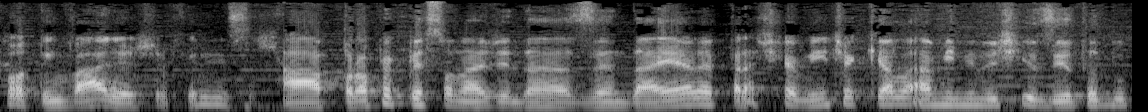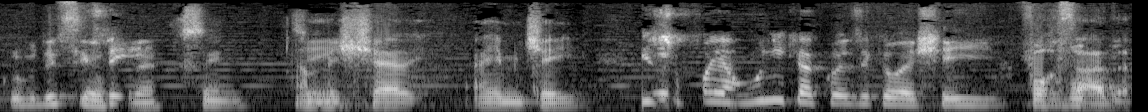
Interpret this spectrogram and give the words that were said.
Pô, tem várias referências. A própria personagem da Zendaya ela é praticamente aquela menina esquisita do Clube dos Cinco, Sim. né? Sim, a Sim. Michelle, a MJ. Isso foi a única coisa que eu achei Forçada.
